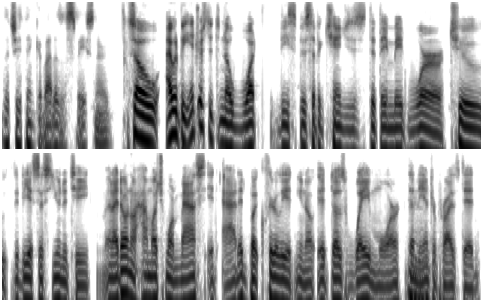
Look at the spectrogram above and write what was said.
that you think about as a space nerd. So I would be interested interested to know what the specific changes that they made were to the VSS Unity. And I don't know how much more mass it added, but clearly it, you know, it does way more than the Enterprise did.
